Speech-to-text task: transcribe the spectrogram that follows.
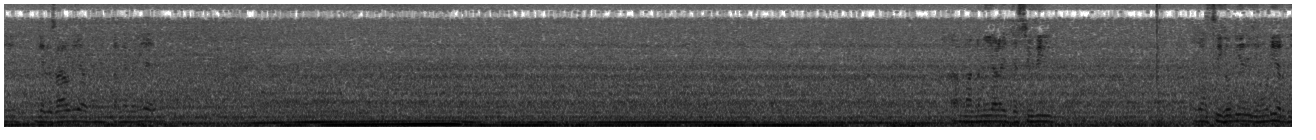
ਇਹ ਗਿੱਲ ਸਾਹਿਬ ਦੀ ਆਪਣੇ ਮਿੱਤਰ ਨੇ ਵਧੀਆ ਹੈ ਆਹ ਮੰਨਵੀ ਵਾਲੇ ਜੱਸੀ ਦੀ ਏਜੰਸੀ ਹੋਗੀ ਹੈ ਜੀ ਜੌਂਡੀਅਰ ਦੀ।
